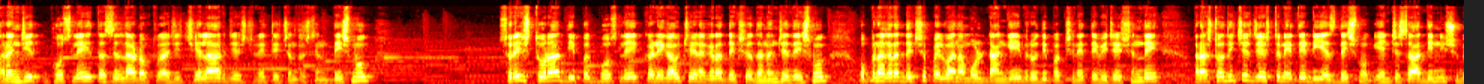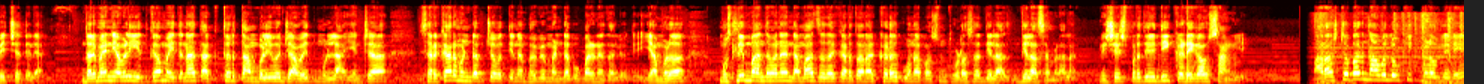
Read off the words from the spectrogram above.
रणजित भोसले तहसीलदार डॉक्टर अजित शेलार ज्येष्ठ नेते चंद्रसेन देशमुख सुरेश थोरात दीपक भोसले कडेगावचे नगराध्यक्ष धनंजय देशमुख उपनगराध्यक्ष पैलवान अमोल डांगे विरोधी पक्ष नेते विजय शिंदे राष्ट्रवादीचे ज्येष्ठ नेते डी एस देशमुख यांच्यासह आदींनी शुभेच्छा दिल्या. दरम्यान यावेळी ईदगा मैदानात अख्तर तांबळी व जावेद मुल्ला यांच्या सरकार मंडपच्या वतीनं भव्य मंडप उभारण्यात आले होते. यामुळं मुस्लिम बांधवांना नमाज अदा करताना कडक उन्हापासून थोडासा दिला दिलासा मिळाला. विशेष प्रतिनिधी कडेगाव सांगली. महाराष्ट्रभर नावलौकिक मिळवलेले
